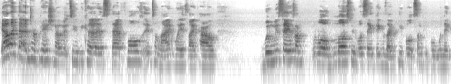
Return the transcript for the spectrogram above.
Yeah, I like that interpretation of it too because that falls into line with like how when we say some, well, most people say things like people, some people when they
